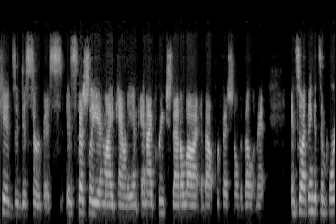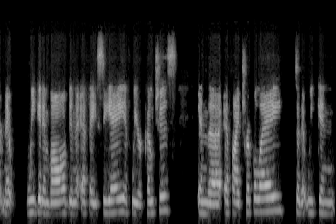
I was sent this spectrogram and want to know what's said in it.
kids a disservice, especially in my county. And, and I preach that a lot about professional development. And so I think it's important that we get involved in the FACA if we are coaches, in the FIAAA, so that we can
